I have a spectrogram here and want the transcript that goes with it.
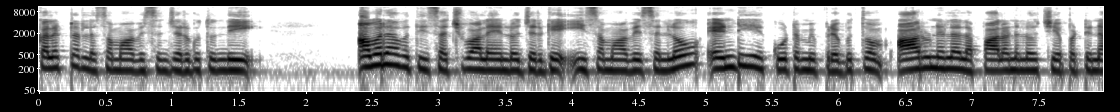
కలెక్టర్ల సమావేశం జరుగుతుంది. అమరావతి సచివాలయంలో జరిగే ఈ సమావేశంలో ఎన్డీఏ కూటమి ప్రభుత్వం ఆరు నెలల పాలనలో చేపట్టిన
